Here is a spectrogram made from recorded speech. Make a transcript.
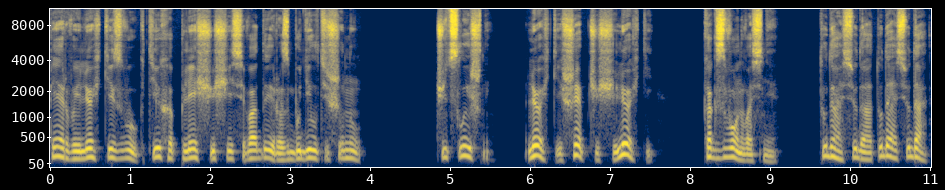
Первый легкий звук тихо плещущейся воды разбудил тишину. Чуть слышный, легкий, шепчущий, легкий, как звон во сне. Туда-сюда, туда-сюда,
